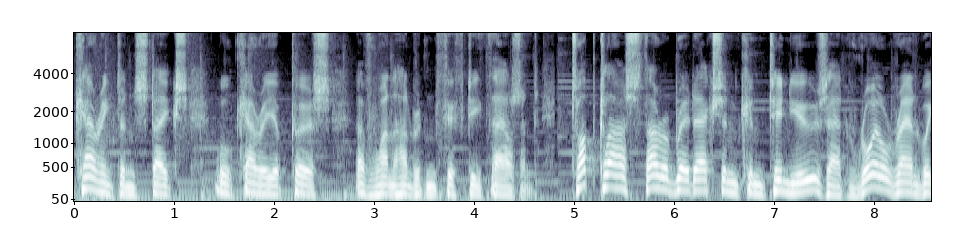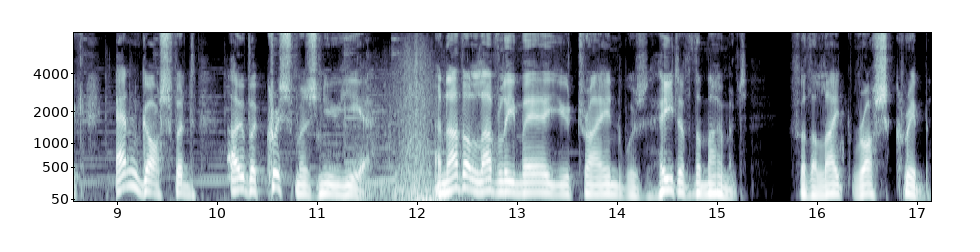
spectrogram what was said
Carrington Stakes will carry a purse of 150,000. Top class thoroughbred action continues at Royal Randwick and Gosford over Christmas New Year. Another lovely mare you trained was Heat of the Moment for the late Ross Cribb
